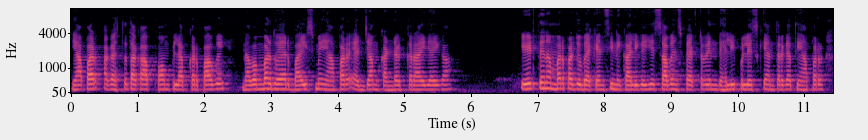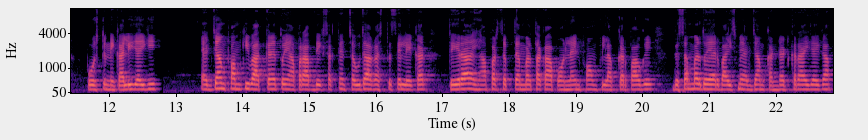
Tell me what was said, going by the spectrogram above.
यहाँ पर अगस्त तक आप फॉर्म फिलअप कर पाओगे। नवंबर 2022 में यहाँ पर एग्ज़ाम कंडक्ट कराया जाएगा। एट्थ नंबर पर जो वैकेंसी निकाली गई है, सब इंस्पेक्टर इन दिल्ली पुलिस के अंतर्गत यहाँ पर पोस्ट निकाली जाएगी। एग्ज़ाम फॉर्म की बात करें तो यहाँ पर आप देख सकते हैं चौदह अगस्त से लेकर तेरह यहाँ पर सितंबर तक आप ऑनलाइन फॉर्म फिलअप कर पाओगे। दिसंबर 2022 में एग्ज़ाम कंडक्ट कराया जाएगा।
